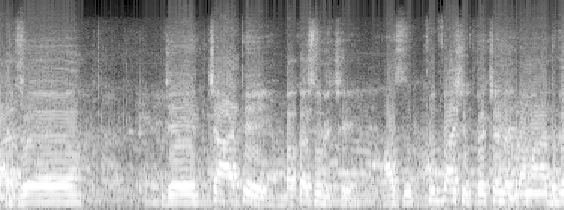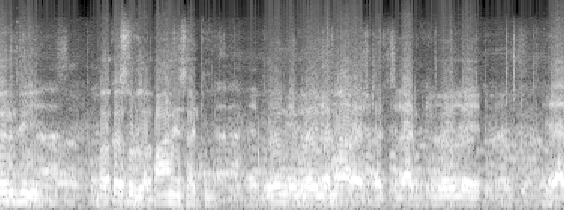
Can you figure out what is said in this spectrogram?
आज जे चाहते बकासूरचे आज खूप अशी प्रचंड प्रमाणात गर्दी आहे बकासूरला पाहण्यासाठी. दोन्ही बैल महाराष्ट्राची लाडकी बैल आहेत. हे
